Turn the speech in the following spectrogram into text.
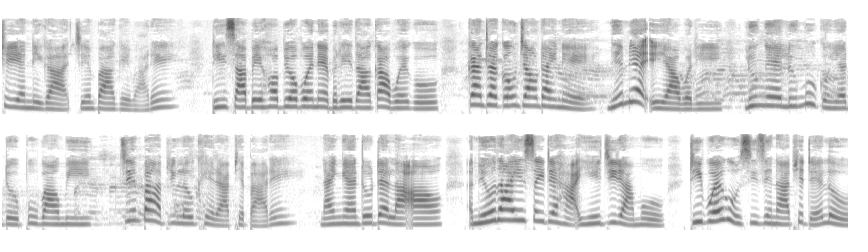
10ရက်နေ့ကကျင်းပခဲ့ပါတယ်။ဒီစာပေဟောပြောပွဲနဲ့ပရိသာကပွဲကိုကန်တက်ကုန်းကျောင်းတိုက်နဲ့မြင့်မြတ်အေယာဝတီလူငယ်လူမှုကွန်ရက်တို့ပူးပေါင်းပြီးကျင်းပပြုလုပ်ခဲ့တာဖြစ်ပါတယ်။ နိုင်ငံတိုးတက်လာအောင် အမျိုးသားရေးစိတ်ဓာတ်ဟာ အရေးကြီးတာမို့ ဒီပွဲကို စီစဉ်တာဖြစ်တယ်လို့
